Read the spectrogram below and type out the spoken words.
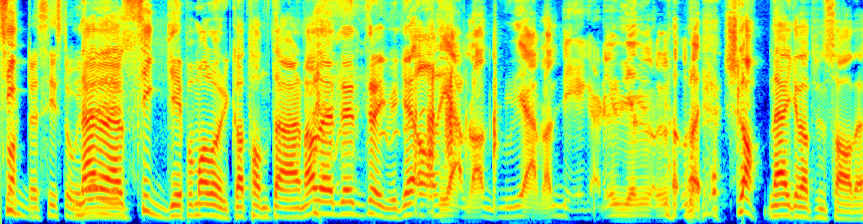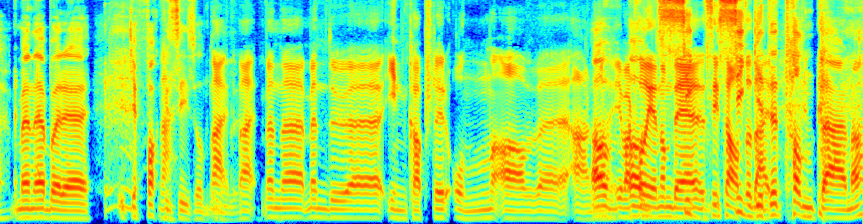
svartes historie? Nei, nei, Sigge på Mallorca, tante Erna. Det, det trenger vi ikke. Å, jævla, jævla neger. Slapp Nei, ikke at hun sa det, men jeg bare Ikke fuckings si sånt. Nei, nei men, eh, men du eh, innkapsler ånden av Erna. Av- I hvert fall gjennom det Sig- sitatet Sigge der. til tante Erna,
